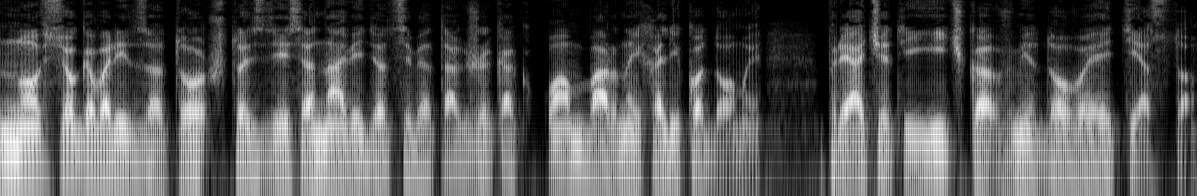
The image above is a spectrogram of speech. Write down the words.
но все говорит за то, что здесь она ведет себя так же, как у амбарной халикодомы, прячет яичко в медовое тесто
